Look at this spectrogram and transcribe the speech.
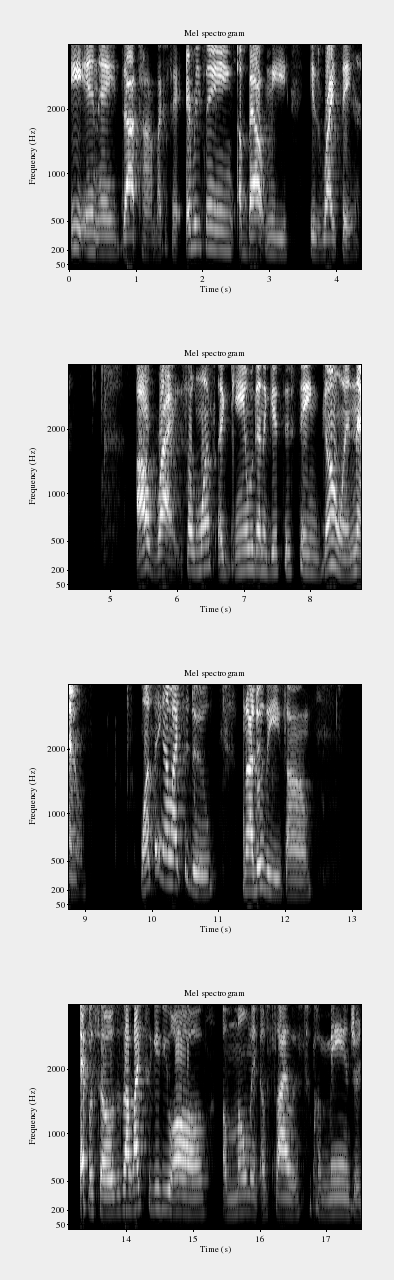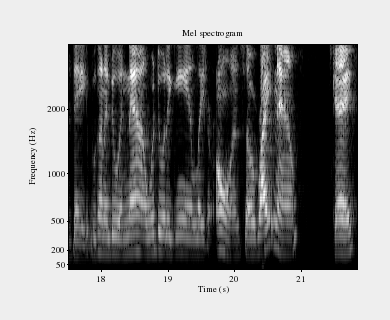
E N A.com. Like I said, everything about me is right there. All right, so once again, we're gonna get this thing going. Now, one thing I like to do when I do these um, episodes is I like to give you all a moment of silence to command your day. We're gonna do it now. We'll do it again later on. So right now, okay,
